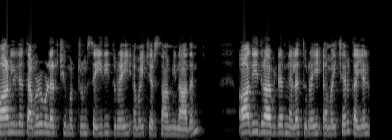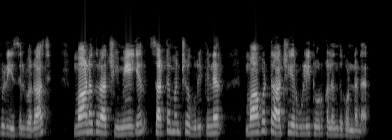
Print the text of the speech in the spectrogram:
மாநில தமிழ் வளர்ச்சி மற்றும் செய்தித்துறை அமைச்சர் சாமிநாதன் ஆதிதிராவிடர் நலத்துறை அமைச்சர் கையல்விழி செல்வராஜ் மாநகராட்சி மேயர் சட்டமன்ற உறுப்பினர் மாவட்ட ஆட்சியர் உள்ளிட்டோர் கலந்து கொண்டனர்.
